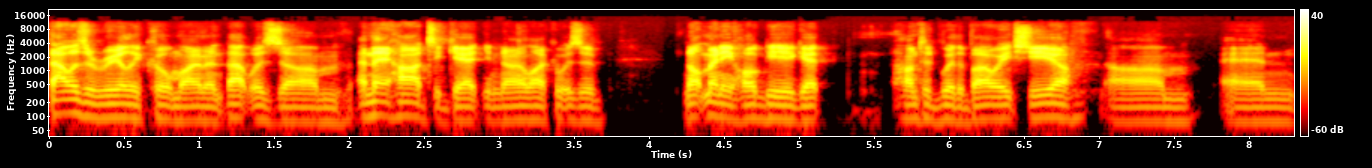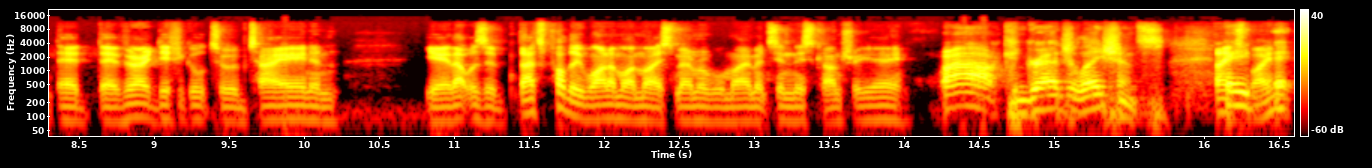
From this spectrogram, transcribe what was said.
that was a really cool moment. That was um and they're hard to get you know like it was a not many hog deer get hunted with a bow each year. Um and they're they're very difficult to obtain. And yeah, that was a that's probably one of my most memorable moments in this country. Yeah, Wow! Congratulations. thanks, hey, mate.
